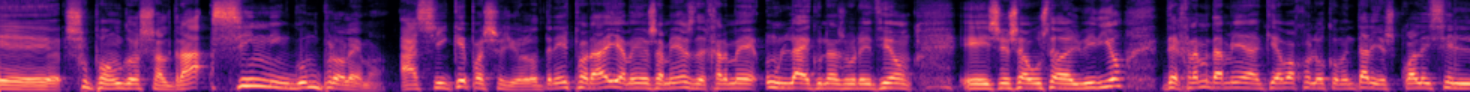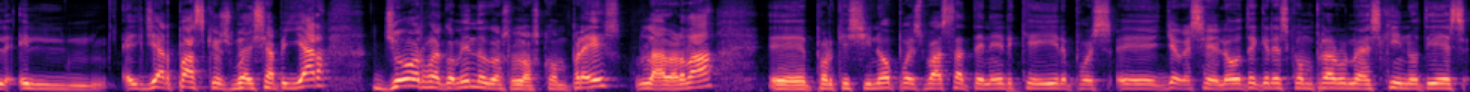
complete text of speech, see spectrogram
eh, supongo os saldrá sin ningún problema. Así que pues yo lo tenéis por ahí, amigos, amigas, dejarme un like, una suscripción eh, si os ha gustado el vídeo, dejarme también aquí abajo en los comentarios cuál es el, el, el Jar Pass que os vais a pillar. Yo os recomiendo que os los compréis, la verdad, eh, porque si no, pues vas a tener que ir, pues yo qué sé, luego te quieres comprar una skin, no tienes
